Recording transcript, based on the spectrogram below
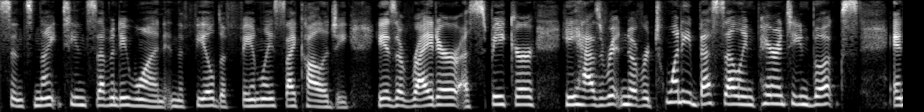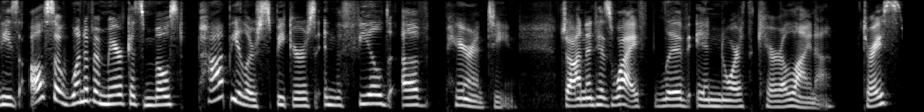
since 1971 in the field of family psychology. He is a writer, a speaker. He has written over 20 best selling parenting books, and he's also one of America's most popular speakers in the field of parenting. John and his wife live in North Carolina. Trace?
